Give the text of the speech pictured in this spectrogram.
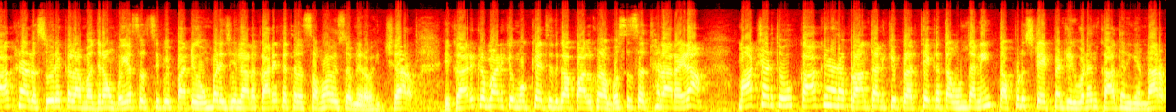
కాకినాడ సూర్యకళా మందిరం వైఎస్ఆర్సీపీ పార్టీ ఉమ్మడి జిల్లాల కార్యకర్తల సమావేశం నిర్వహించారు. ఈ కార్యక్రమానికి ముఖ్య అతిథిగా పాల్గొన్న బొత్స సత్యనారాయణ మాట్లాడుతూ కాకినాడ ప్రాంతానికి ప్రత్యేకత ఉందని తప్పుడు స్టేట్మెంట్లు ఇవ్వడం కాదని అన్నారు.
